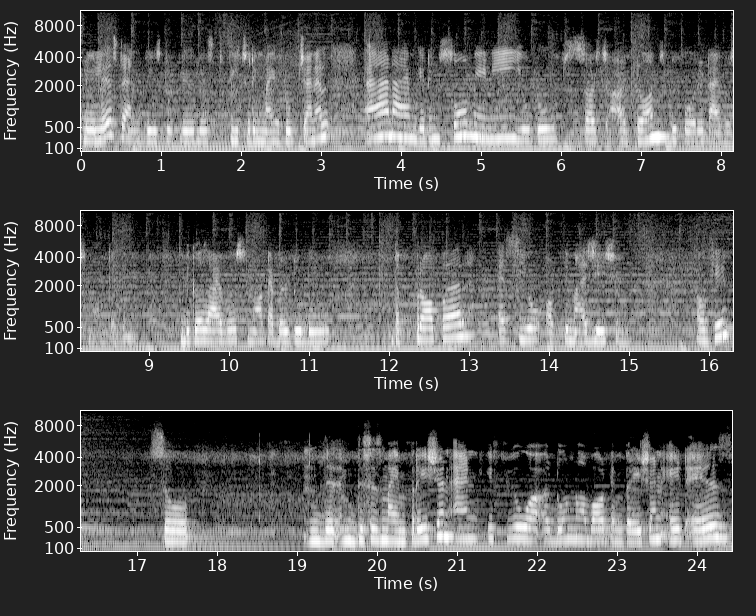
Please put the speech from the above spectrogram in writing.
playlist and these two playlists featuring my YouTube channel. And I am getting so many YouTube search terms before it I was not getting because I was not able to do the proper SEO optimization. Okay? So this is my impression and if you uh, don't know about impression it is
